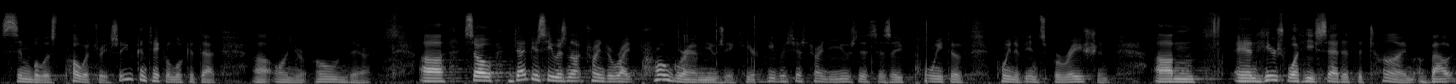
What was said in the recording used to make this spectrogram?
symbolist poetry. So you can take a look at that uh, on your own there. Uh, so Debussy was not trying to write program music here. He was just trying to use this as a point of, point of inspiration. Um, and here's what he said at the time about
